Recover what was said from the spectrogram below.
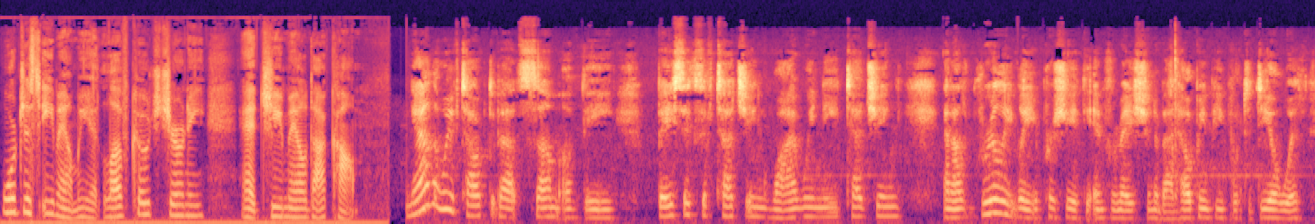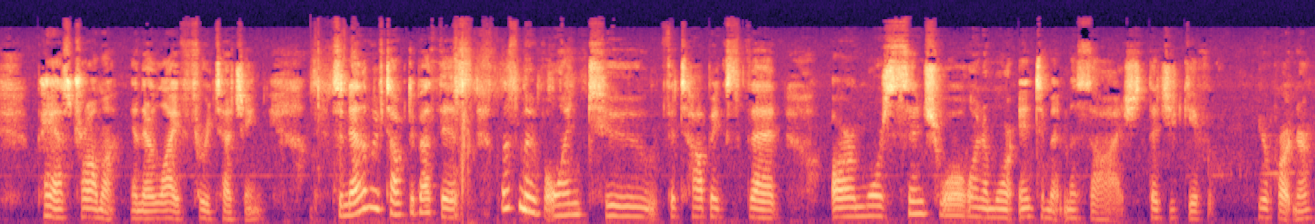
or just email me at lovecoachjourney at gmail.com. Now that we've talked about some of the basics of touching, why we need touching, and I really, really appreciate the information about helping people to deal with past trauma in their life through touching. So now that we've talked about this, let's move on to the topics that are more sensual and a more intimate massage that you'd give your partner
